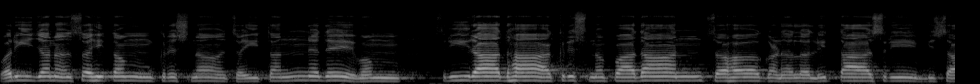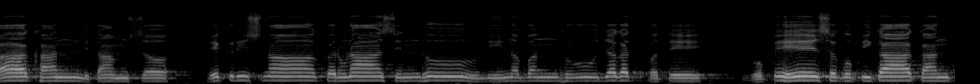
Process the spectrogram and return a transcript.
परिजनसहितं कृष्णचैतन्यदेवं। श्रीराधाकृष्णपादान् सह गणललिता श्रीविशाखान्वितांश। हे कृष्ण, करुणा सिन्धु, दीनबन्धु जगत्पते। गोपेश, गोपिका कान्त,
